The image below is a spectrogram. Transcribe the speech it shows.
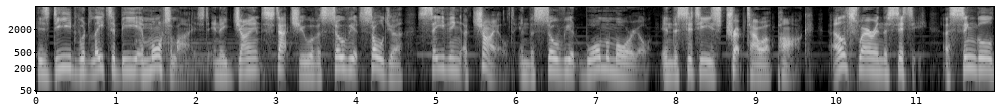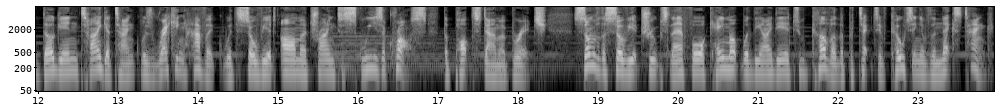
His deed would later be immortalized in a giant statue of a Soviet soldier saving a child in the Soviet War Memorial in the city's Treptower Park. Elsewhere in the city, a single dug in Tiger tank was wreaking havoc with Soviet armor trying to squeeze across the Potsdamer Bridge. Some of the Soviet troops therefore came up with the idea to cover the protective coating of the next tank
